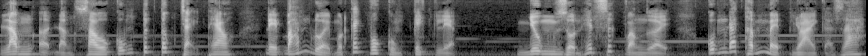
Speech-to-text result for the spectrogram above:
Long ở đằng sau cũng tức tốc chạy theo để bám đuổi một cách vô cùng kịch liệt. Nhung dồn hết sức vào người, cũng đã thấm mệt nhoài cả da,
